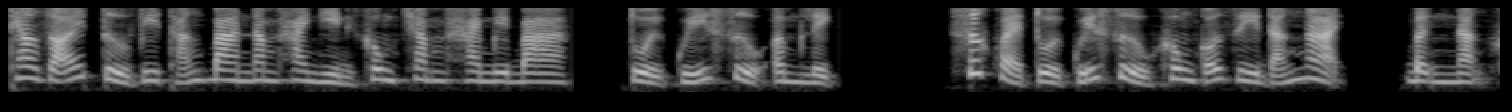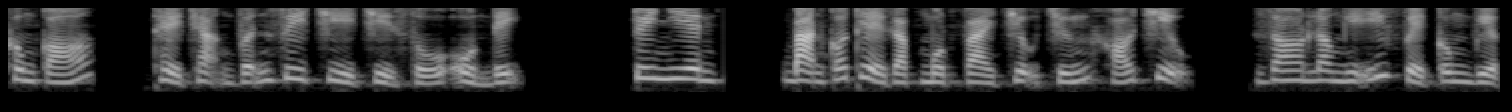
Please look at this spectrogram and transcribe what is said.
Theo dõi tử vi tháng 3 năm 2023, tuổi Quý Sửu âm lịch. Sức khỏe tuổi Quý Sửu không có gì đáng ngại, bệnh nặng không có, thể trạng vẫn duy trì chỉ số ổn định. Tuy nhiên, bạn có thể gặp một vài triệu chứng khó chịu do lo nghĩ về công việc.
